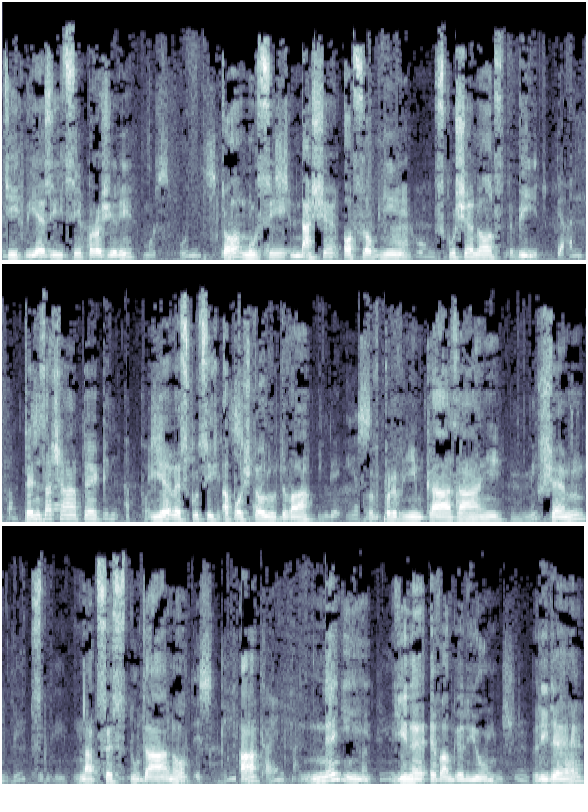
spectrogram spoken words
ti věřící prožili, to musí naše osobní zkušenost být. Ten začátek je ve skutcích Apoštolu 2 v prvním kázání všem na cestu dáno a není jiné evangelium. Lidé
